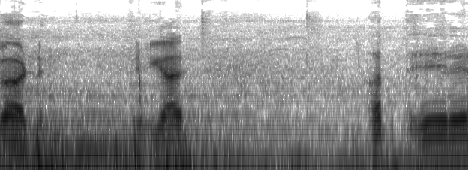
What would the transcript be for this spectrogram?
good you got ਹੱਥੇਰੇ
